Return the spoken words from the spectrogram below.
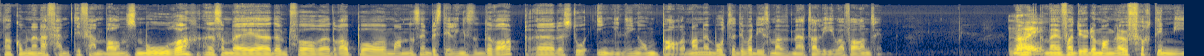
snakket om denne 55-barnsmora eh, som ble eh, dømt for eh, drap på mannen sin, bestillingsdrap. Det sto ingenting om barna, bortsett fra de som var med å ta livet av faren sin. Nei. Men, men fant jo det mangla jo 49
